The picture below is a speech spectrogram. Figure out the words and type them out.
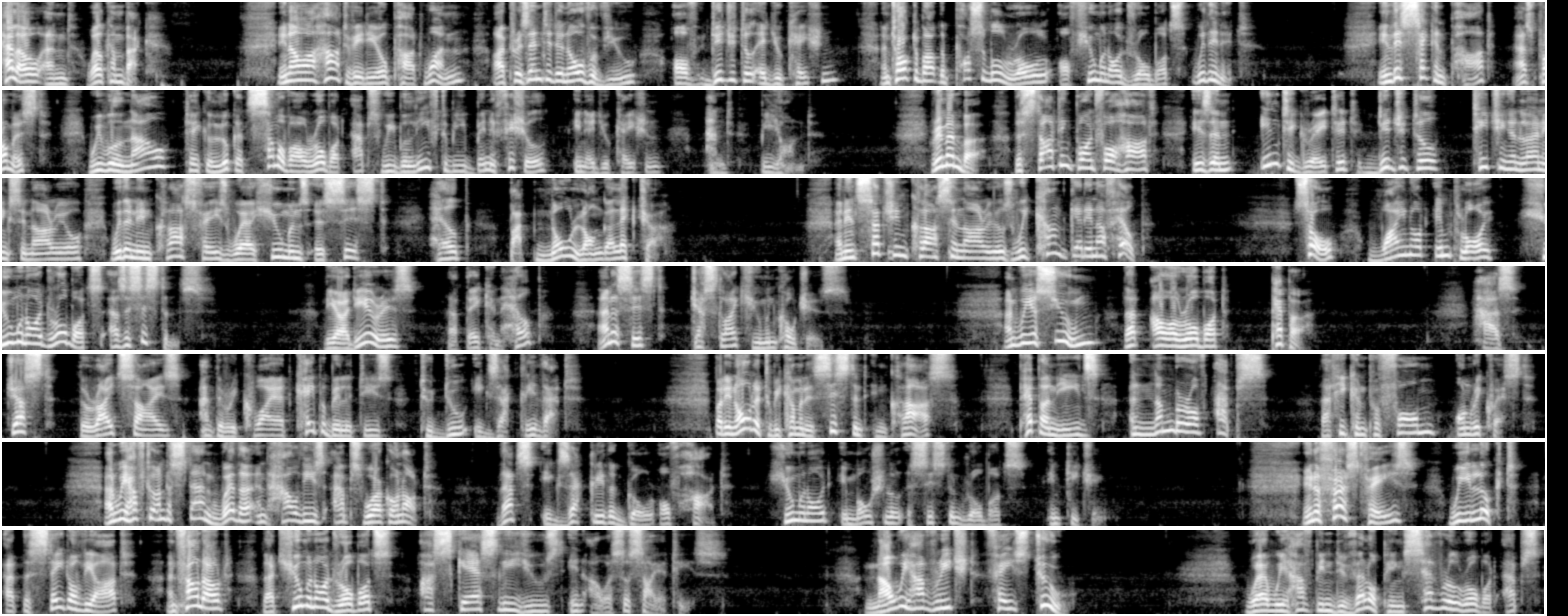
Hello and welcome back. In our heart video part 1 I presented an overview of digital education and talked about the possible role of humanoid robots within it. In this second part, as promised, we will now take a look at some of our robot apps we believe to be beneficial in education and beyond. Remember, the starting point for HEART is an integrated digital teaching and learning scenario with an in-class phase where humans assist, help, but no longer lecture. And in such in-class scenarios we can't get enough help. So why not employ humanoid robots as assistants? The idea is that they can help and assist just like human coaches. And we assume that our robot Pepper has just the right size and the required capabilities to do exactly that. But in order to become an assistant in class, Pepper needs a number of apps that he can perform on request. And we have to understand whether and how these apps work or not. That's exactly the goal of HEART, Humanoid Emotional Assistant Robots in Teaching. In a first phase, we looked at the state of the art and found out that humanoid robots are scarcely used in our societies. Now we have reached phase two, where we have been developing several robot apps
